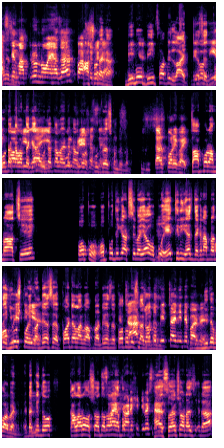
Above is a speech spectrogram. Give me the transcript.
আজকে মাত্র টাকা। ভিভো. বি ফোরটি লাইট ঠিক আছে? দুটা কালার দেখেন ওইটা কালার এটা কালার ফুল। ফ্রেশ কন্ডিশন তারপরে ভাই। তারপর আমরা আছি ওপো ওপো দিকে আসছি ভাইয়া। ওপো এ থ্রি এস দেখেন আপনাদের হিউজ পরিমাণ ঠিক আছে? কয়টা লাগবে আপনার ঠিক আছে? কত পিস লাগবে নিতে পারবেন। এটা কিন্তু কালারও অসাধারণ? হ্যাঁ ছয় একশো আঠাশ এটা।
